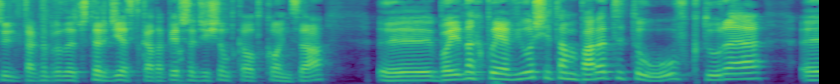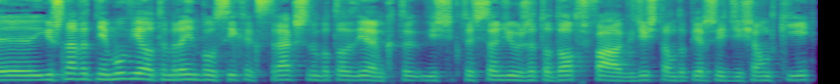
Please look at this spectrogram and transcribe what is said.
czyli tak naprawdę czterdziestka, ta pierwsza dziesiątka od końca. Bo jednak pojawiło się tam parę tytułów, które już nawet nie mówię o tym Rainbow Six Extraction, bo to nie wiem, kto, jeśli ktoś sądził, że to dotrwa gdzieś tam do pierwszej dziesiątki,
